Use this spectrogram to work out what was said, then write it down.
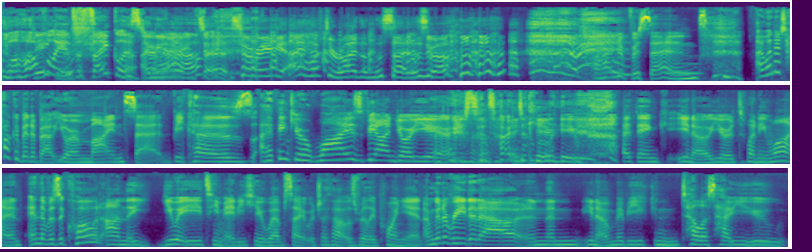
Well, You hopefully it. it's a cyclist. I mean, around. Sorry, I have to ride on the side as well. 100%. I want to talk a bit about your mindset because I think you're wise beyond your years. It's hard to you. believe. I think, you know, you're 21. And there was a quote on the UAE Team ADQ website, which I thought was really poignant. I'm going to read it out and then, you know, maybe you can tell us how you,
